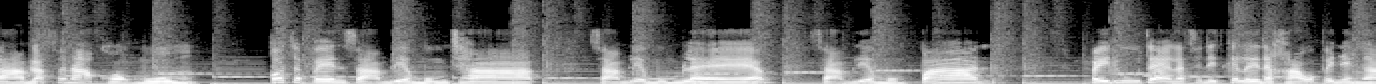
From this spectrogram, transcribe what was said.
ตามลักษณะของมุม ก็จะเป็นสามเหลี่ยมมุมฉาก สามเหลี่ยมมุมแหลม สามเหลี่ยมมุมป้าน ไปดูแต่ละชนิดกันเลยนะคะว่าเป็นยังไง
